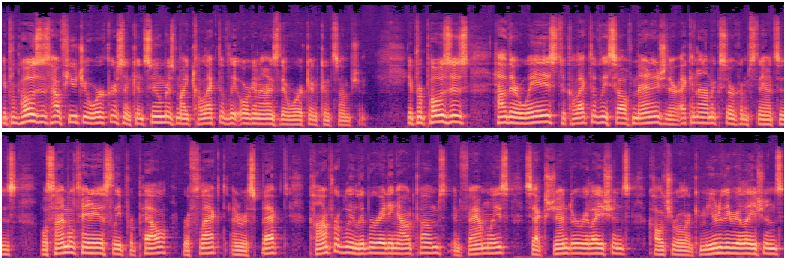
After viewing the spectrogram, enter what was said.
It proposes how future workers and consumers might collectively organize their work and consumption. It proposes how their ways to collectively self manage their economic circumstances will simultaneously propel, reflect, and respect comparably liberating outcomes in families, sex gender relations, cultural and community relations,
